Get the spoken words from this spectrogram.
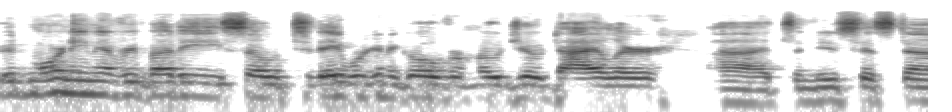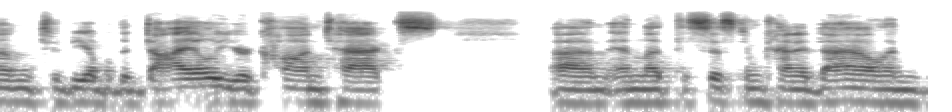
Good morning, everybody. So today we're going to go over Mojo Dialer. Uh, it's a new system to be able to dial your contacts um, and let the system kind of dial and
